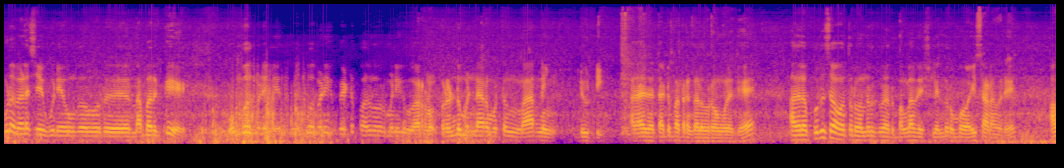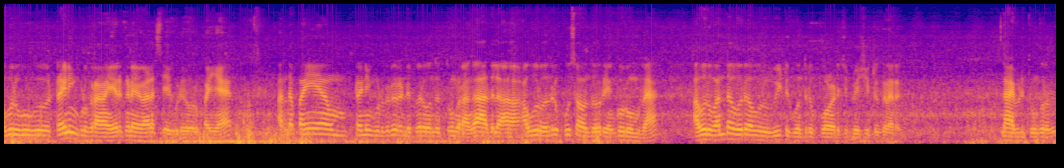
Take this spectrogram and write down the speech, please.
கூட வேலை செய்யக்கூடிய உங்கள் ஒரு நபருக்கு ஒம்பது மணிலேருந்து ஒம்பது மணிக்கு போயிட்டு பதினோரு மணிக்கு வரணும். ரெண்டு மணி நேரம் மட்டும் மார்னிங் டியூட்டி அதாவது இந்த தட்டுப்பாத்திரம் கழுவுறவங்களுக்கு. அதில் புதுசாக ஒருத்தர் வந்திருக்கிறார் பங்களாதேஷ்லேருந்து ரொம்ப வயசானவர். அவர் ட்ரைனிங் கொடுக்குறாங்க. ஏற்கனவே வேலை செய்யக்கூடிய ஒரு பையன். அந்த பையன் ட்ரைனிங் கொடுத்துட்டு ரெண்டு பேரும் வந்து தூங்குறாங்க. அதில் அவர் வந்துட்டு புதுசாக வந்தவர் எங்கள் ரூம் தான். அவர் வந்தவர் அவர் வீட்டுக்கு வந்துட்டு ஃபோன் அடித்து பேசிகிட்டு இருக்கிறாரு. நான் எப்படி தூங்குறது?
